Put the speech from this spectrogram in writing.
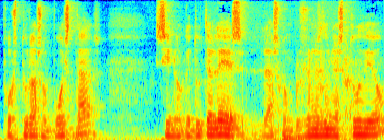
posturas opuestas, sino que tú te lees las conclusiones de un estudio,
